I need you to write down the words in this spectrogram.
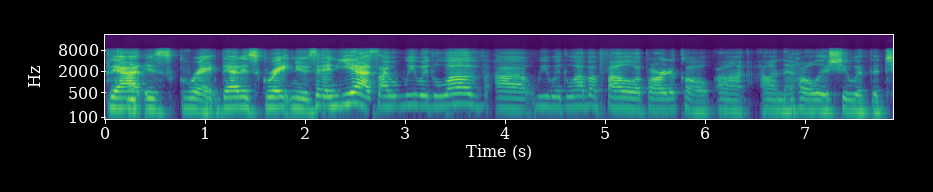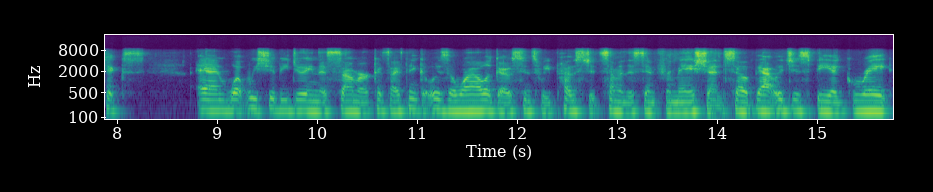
That is great. That is great news. And yes, I we would love uh, we would love a follow up article uh, on the whole issue with the ticks and what we should be doing this summer because I think it was a while ago since we posted some of this information. So that would just be a great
